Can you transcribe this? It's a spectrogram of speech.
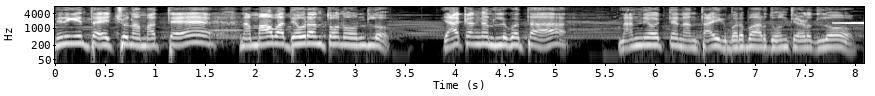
ನಿನಗಿಂತ ಹೆಚ್ಚು ನಮ್ಮ ಅತ್ತೆ, ನಮ್ಮ ಮಾವ ದೇವ್ರಂತೋನು ಅಂದ್ಲು. ಯಾಕಂಗಂದ್ಲು ಗೊತ್ತಾ? ನನ್ನ ಯೋಚನೆ ನನ್ನ ತಾಯಿಗೆ ಬರಬಾರ್ದು ಅಂತ ಹೇಳಿದ್ಲು.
